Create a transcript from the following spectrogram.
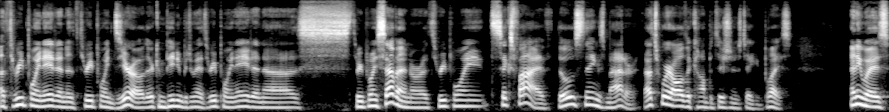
a 3.8 and a 3.0. They're competing between a 3.8 and a 3.7 or a 3.65. Those things matter. That's where all the competition is taking place. Anyways,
